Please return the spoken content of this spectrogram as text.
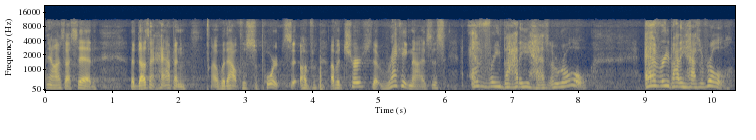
Now, as I said, that doesn't happen uh, without the support of, of a church that recognizes everybody has a role. Everybody has a role.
